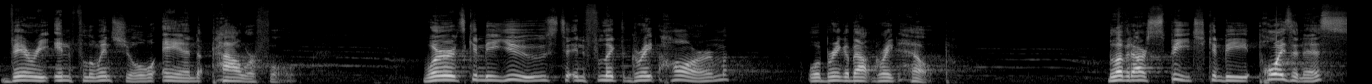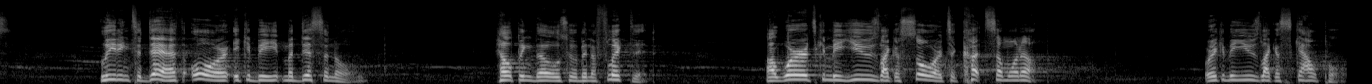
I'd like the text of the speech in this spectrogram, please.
very influential and powerful. Words can be used to inflict great harm or bring about great help. Beloved, our speech can be poisonous leading to death, or it could be medicinal, helping those who have been afflicted. Our words can be used like a sword to cut someone up, or it can be used like a scalpel,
